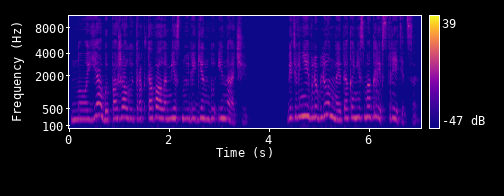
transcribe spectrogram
Но я бы, пожалуй, трактовала местную легенду иначе. Ведь в ней влюбленные так и не смогли встретиться.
